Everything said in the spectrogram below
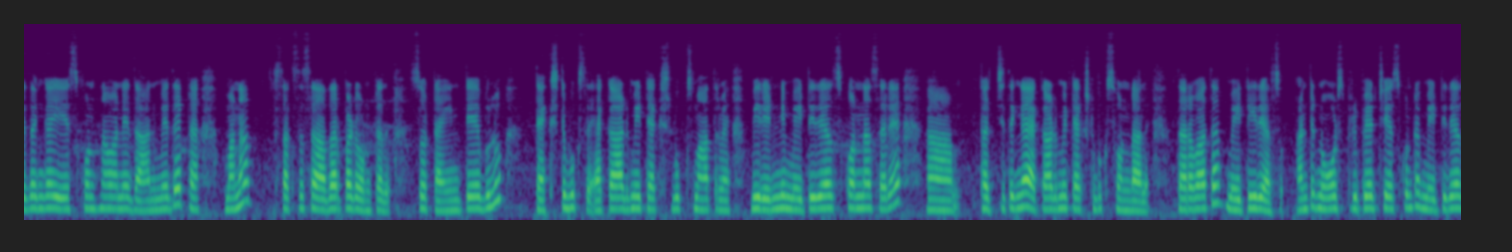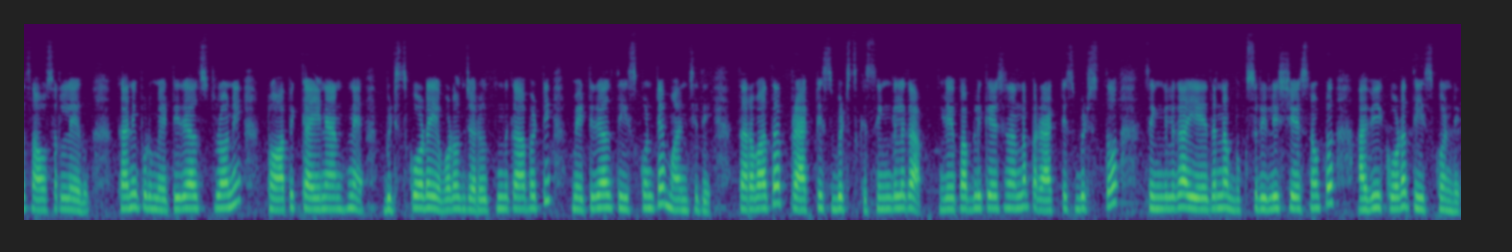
విధంగా వేసుకుంటున్నాం అనే దాని మీదే మన సక్సెస్ ఆధారపడి ఉంటుంది. So time table text books academy text books మాత్రమే. మీరు ఎన్ని మెటీరియల్స్ కొన్నా సరే ఖచ్చితంగా అకాడమీ టెక్స్ట్ బుక్స్ ఉండాలి. తర్వాత మెటీరియల్స్. అంటే నోట్స్ ప్రిపేర్ చేసుకుంటే మెటీరియల్స్ అవసరం లేదు. కానీ ఇప్పుడు మెటీరియల్స్లోని టాపిక్ అయిన వెంటనే బిట్స్ కూడా ఇవ్వడం జరుగుతుంది కాబట్టి మెటీరియల్ తీసుకుంటే మంచిది. తర్వాత ప్రాక్టీస్ బిట్స్కి సింగిల్గా ఏ పబ్లికేషన్ అన్నా ప్రాక్టీస్ బిట్స్తో సింగిల్గా ఏదైనా బుక్స్ రిలీజ్ చేసినప్పుడు అవి కూడా తీసుకోండి.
